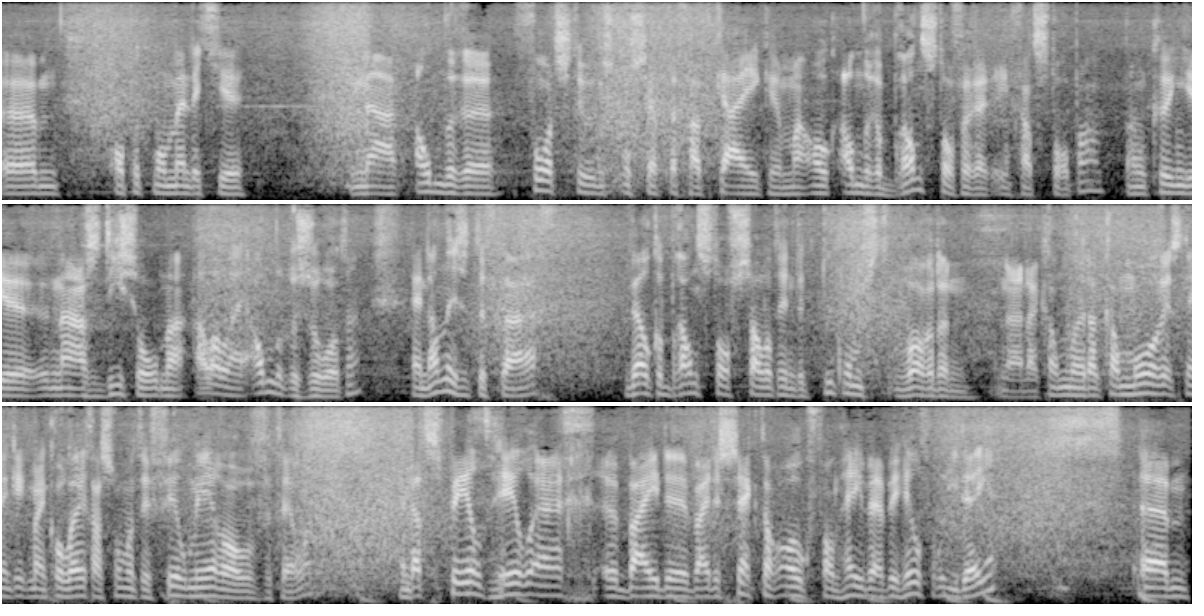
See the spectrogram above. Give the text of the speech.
um, op het moment dat je naar andere voortsturingsconcepten gaat kijken... maar ook andere brandstoffen erin gaat stoppen... dan kun je naast diesel naar allerlei andere soorten. En dan is het de vraag, welke brandstof zal het in de toekomst worden? Nou, daar kan, daar kan Morris, denk ik, mijn collega's zometeen veel meer over vertellen. En dat speelt heel erg eh, bij de, bij de sector ook van... hé, hey, we hebben heel veel ideeën. Um,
